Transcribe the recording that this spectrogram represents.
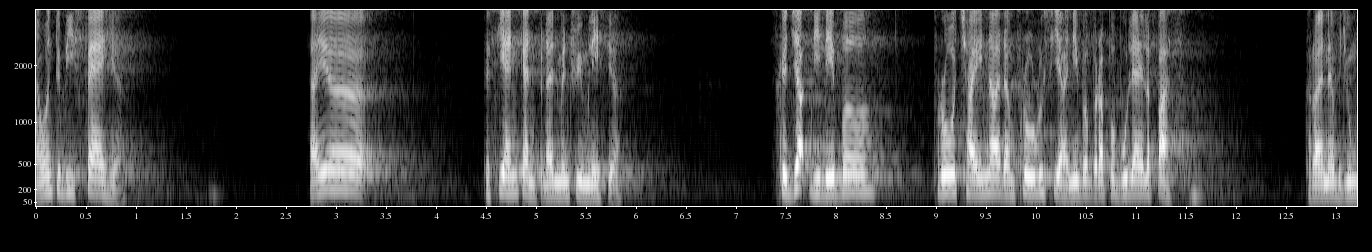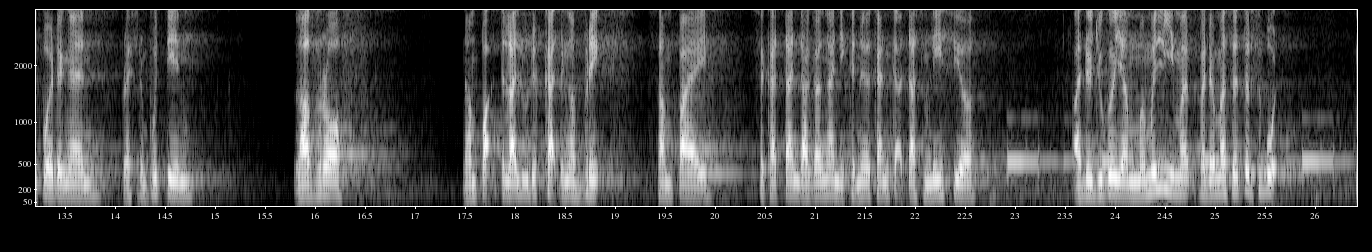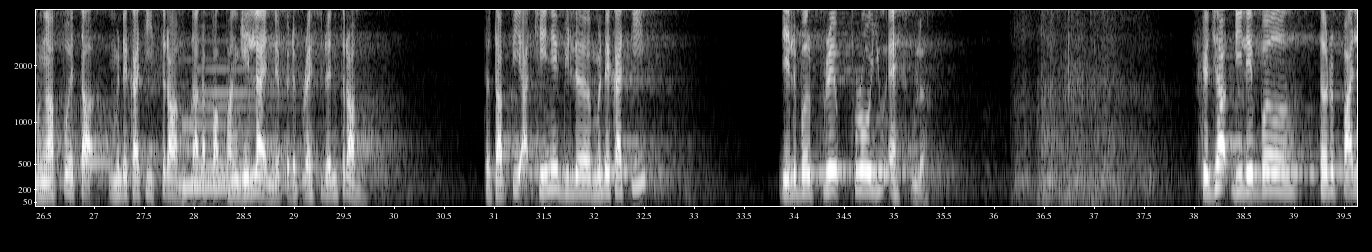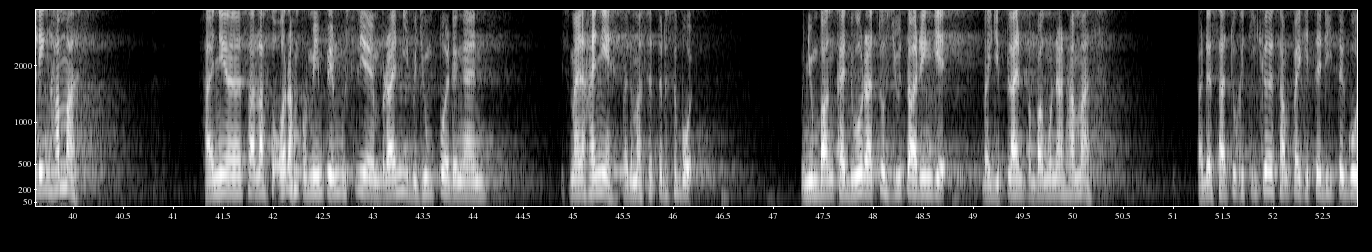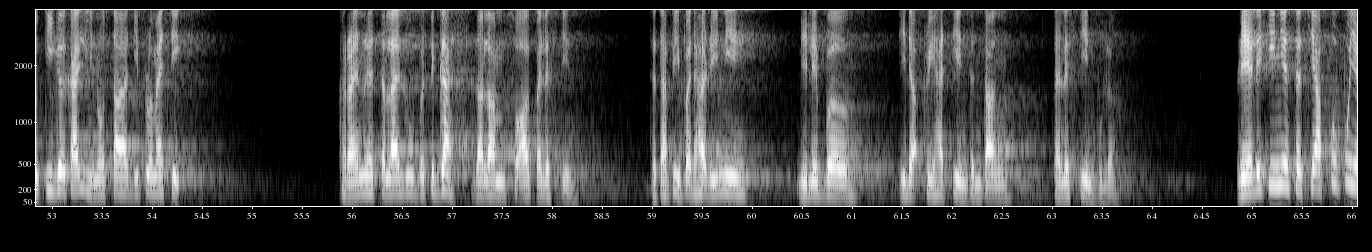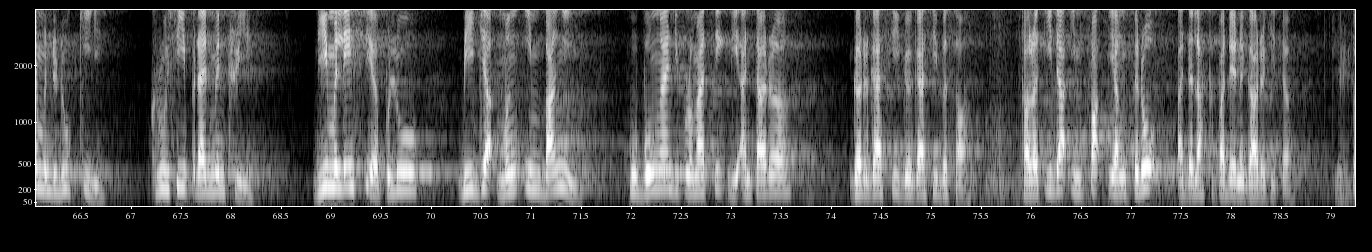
I want to be fair here. Saya kesiankan Perdana Menteri Malaysia. Sekejap di label pro-China dan pro-Rusia ni beberapa bulan lepas. Kerana berjumpa dengan Presiden Putin, Lavrov, nampak terlalu dekat dengan BRICS sampai sekatan dagangan dikenakan ke atas Malaysia. Ada juga yang memeli pada masa tersebut. Mengapa tak mendekati Trump, tak dapat panggilan daripada Presiden Trump. Tetapi akhirnya bila mendekati, di label pro-US pula. Sekejap di label terpaling Hamas. Hanya salah seorang pemimpin Muslim yang berani berjumpa dengan Ismail Haniyeh pada masa tersebut. Menyumbangkan 200 juta ringgit bagi plan pembangunan Hamas. Pada satu ketika sampai kita ditegur tiga kali nota diplomatik kerana terlalu bertegas dalam soal Palestin. Tetapi pada hari ini di label tidak prihatin tentang Palestin pula. Realitinya sesiapa pun yang menduduki kerusi Perdana Menteri di Malaysia perlu bijak mengimbangi hubungan diplomatik di antara gergasi-gergasi besar. Kalau tidak impak yang teruk adalah kepada negara kita.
